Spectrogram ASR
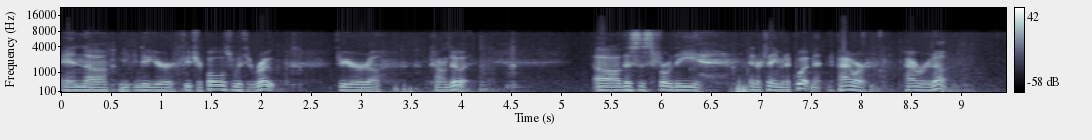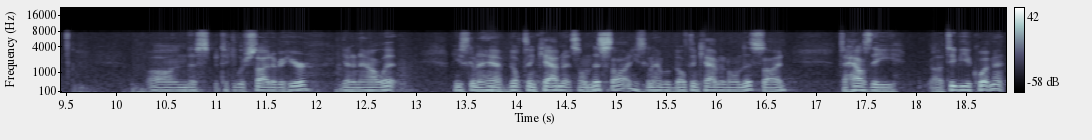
And uh, you can do your future poles with your rope through your uh, conduit. Uh, this is for the entertainment equipment to power power it up. On this particular side over here get an outlet. He's going to have built-in cabinets on this side. He's going to have a built-in cabinet on this side to house the uh, TV equipment.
